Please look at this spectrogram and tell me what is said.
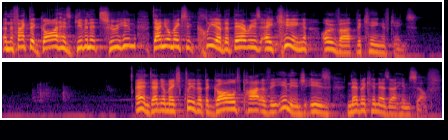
and the fact that God has given it to him, Daniel makes it clear that there is a king over the King of Kings. And Daniel makes clear that the gold part of the image is Nebuchadnezzar himself.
